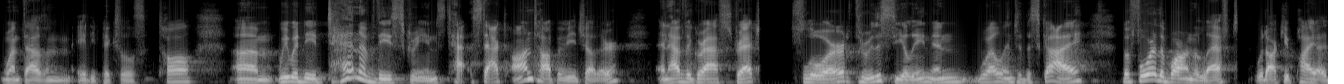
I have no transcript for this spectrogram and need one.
1,080 pixels tall. Um, we would need 10 of these screens stacked on top of each other and have the graph stretch floor through the ceiling and well into the sky before the bar on the left would occupy a,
